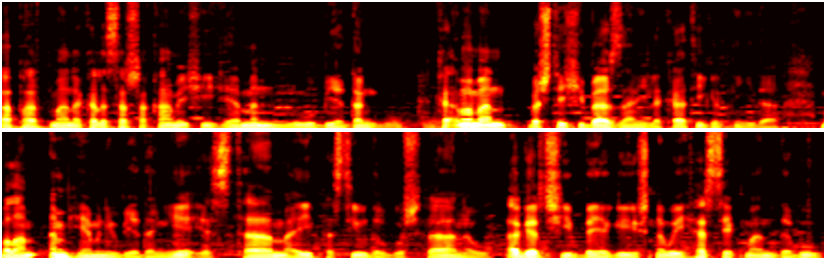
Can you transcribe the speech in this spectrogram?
ئاپارتمانەکە لەسەر شەقامێکی هێمن و بێدەنگ بوو، کە ئەمەمان بە شتێکی باش زانی لە کاتی گرتنیدا، بەڵام ئەم هێمنی و بێدەنگییە ئێستا مایەی پەستی و دڵگوشرانە و ئەگەرچی بەیەگەیشتنەوەی هەرسێکمان دەبوو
